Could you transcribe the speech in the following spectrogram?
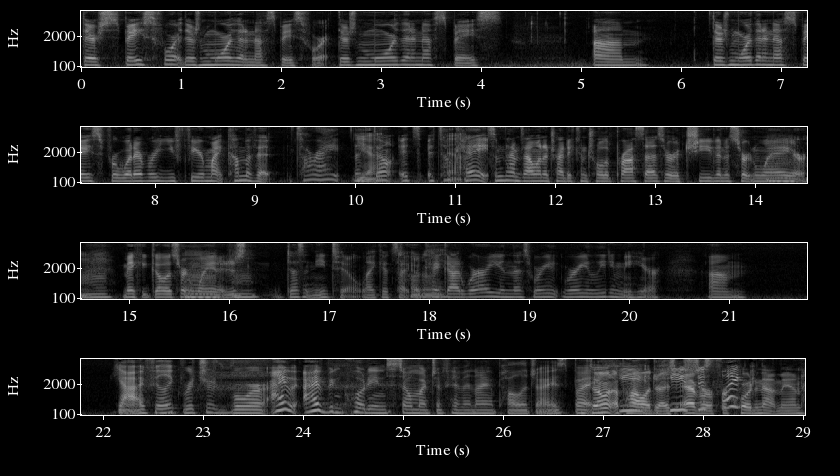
there's space for it. There's more than enough space for it. There's more than enough space. Um, there's more than enough space for whatever you fear might come of it. It's all right. Like Yeah. don't. It's it's okay. Sometimes I want to try to control the process or achieve in a certain way or Mm-hmm. make it go a certain way, and it just doesn't need to. Like it's like, okay, God, where are you in this? Where are you, where are you leading me here? Um Yeah, I feel like Richard Rohr. I I've been quoting so much of him, and I apologize, but Don't he- apologize he's ever for like, quoting that man.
